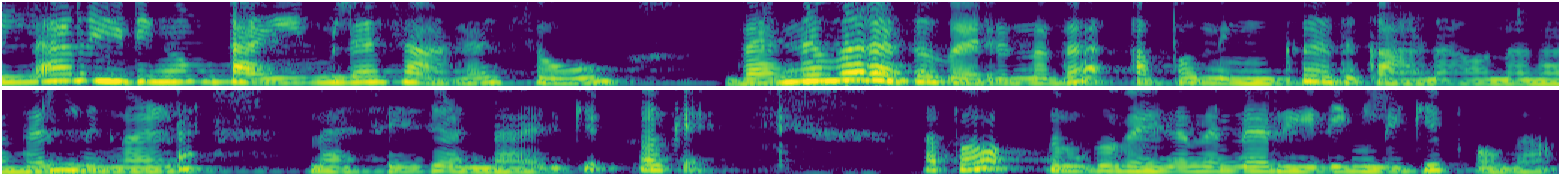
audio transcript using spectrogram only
എല്ലാ റീഡിങ്ങും ടൈംലെസ് ആണ്. സോ വെനവർ അത് വരുന്നത് അപ്പോൾ നിങ്ങൾക്ക് അത് കാണാവുന്നതാണ്. അതിൽ നിങ്ങളുടെ മെസ്സേജ് ഉണ്ടായിരിക്കും. ഓക്കെ അപ്പോൾ നമുക്ക് വേഗം തന്നെ റീഡിങ്ങിലേക്ക് പോകാം.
